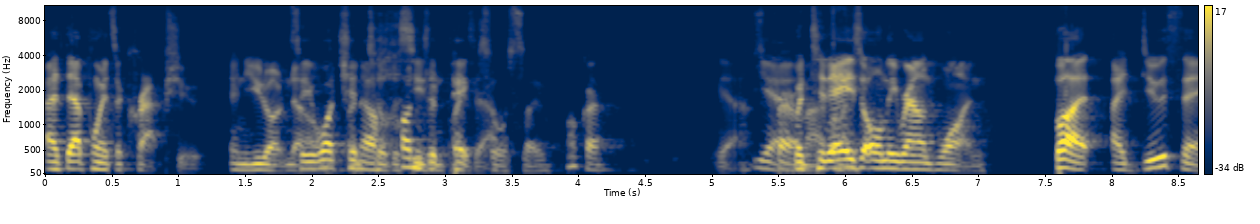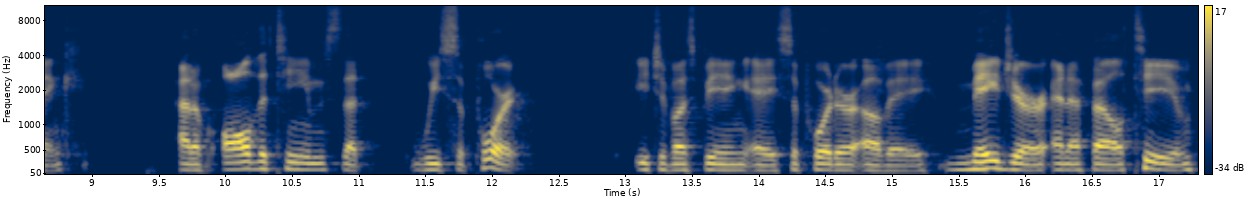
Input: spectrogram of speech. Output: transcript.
at that point it's a crapshoot and you don't know so you're watching a until the season hundred plays picks out. or so. Okay. Yeah, Yeah, but amount. today's only round one. But I do think out of all the teams that we support, each of us being a supporter of a major NFL team,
